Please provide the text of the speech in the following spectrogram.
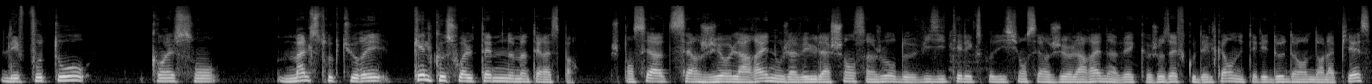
les photos, quand elles sont mal structurées, quel que soit le thème, ne m'intéressent pas. Je pensais à Sergio Larraine, où j'avais eu la chance un jour de visiter l'exposition Sergio Larraine avec Joseph Koudelka. On était les deux dans, dans la pièce.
